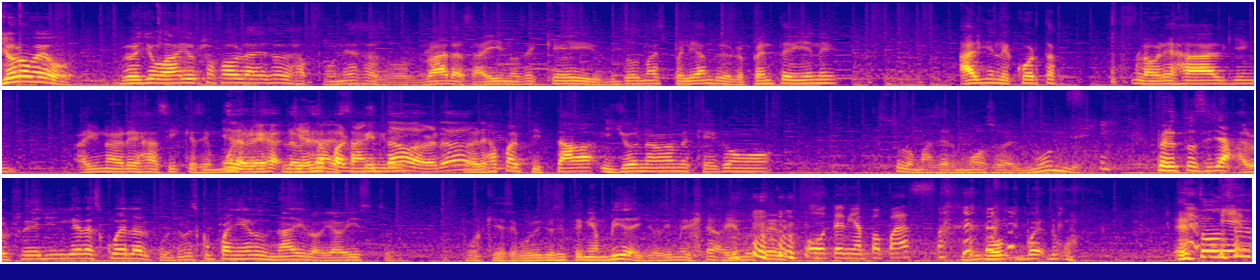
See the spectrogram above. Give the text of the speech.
yo lo veo, veo yo, hay otra fábula de esas japonesas o raras ahí, no sé qué, y dos más peleando y de repente viene, alguien le corta la oreja a alguien, hay una oreja así que se mueve, oreja- la oreja de sangre, palpitaba, ¿verdad? La oreja palpitaba y yo nada más me quedé como, esto es lo más hermoso del mundo. Pero entonces ya, al otro día yo llegué a la escuela, le pregunté a mis compañeros, nadie lo había visto. Porque seguro ellos sí tenían vida y yo sí me quedaba viendo tele. O tenían papás. No, bueno, entonces,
